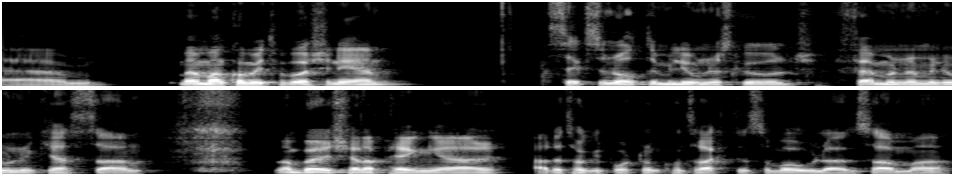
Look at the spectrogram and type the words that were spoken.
Ehm, men man kom ut på börsen igen, 680 miljoner skuld, 500 miljoner i kassan. Man började tjäna pengar, hade tagit bort de kontrakten som var olönsamma.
